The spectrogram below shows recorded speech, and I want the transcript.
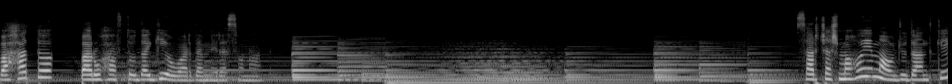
ва ҳатто ба рӯҳафтодагӣ оварда мерасонад. Сарчашмаҳое мавҷуданд ки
